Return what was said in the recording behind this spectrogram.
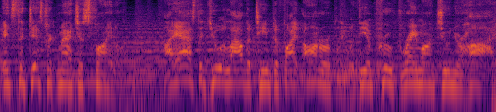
It's the district matches final. I ask that you allow the team to fight honorably with the improved Raymond Junior High.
